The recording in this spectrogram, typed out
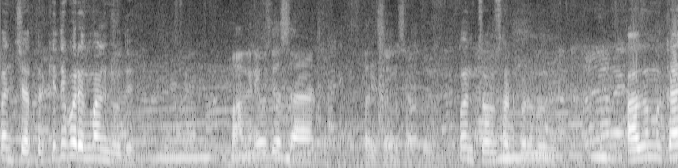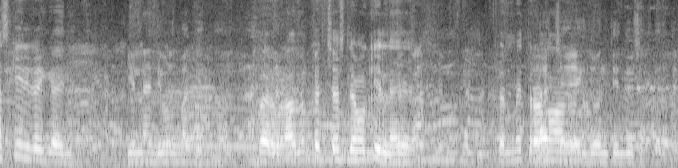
पंच्याहत्तर. कितीपर्यंत मागणी होते? मागणी होते साठ पंचावन्न साठ. पंचावन्न साठ पर्यंत होते. अजून कास केली नाही गायने? केलं नाही दिवस बाकी आहेत ना. बरं बरं अजून कच्ची असल्यामुळे केली नाही. तर मित्रांनो अजून एक दोन तीन दिवसात करते.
